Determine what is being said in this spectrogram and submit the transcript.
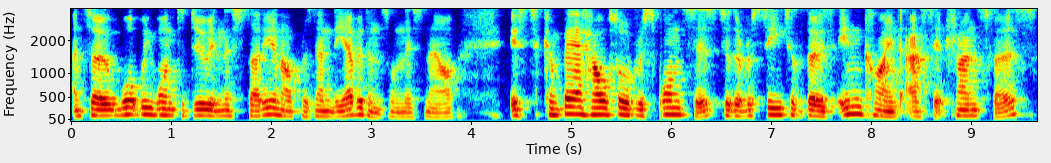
And so, what we want to do in this study, and I'll present the evidence on this now, is to compare household responses to the receipt of those in kind asset transfers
